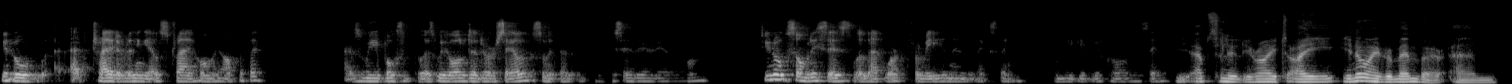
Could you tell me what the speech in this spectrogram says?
You know, I've tried everything else, try homeopathy, as we both, as we all did ourselves. We said earlier on. Do you know somebody says, "Well, that worked for me," and then the next thing somebody give you a call and say, You're absolutely right. I, you know, I remember um,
